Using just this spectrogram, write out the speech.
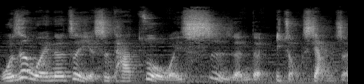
我认为呢，这也是他作为世人的一种象征。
